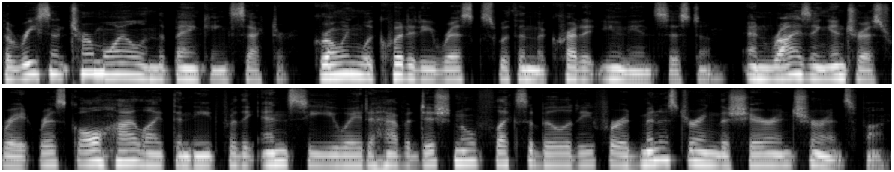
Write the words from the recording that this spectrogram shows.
the recent turmoil in the banking sector, growing liquidity risks within the credit union system, and rising interest rate risk all highlight the need for the NCUA to have additional flexibility for administering the Share Insurance Fund.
